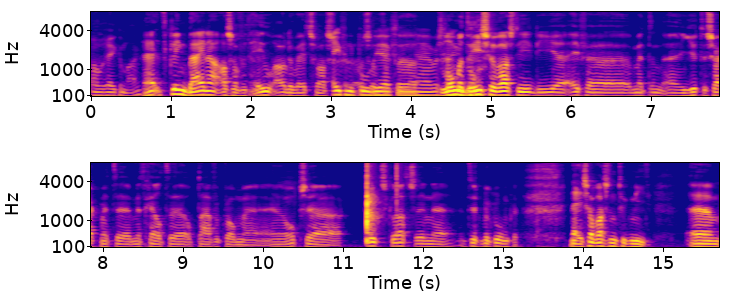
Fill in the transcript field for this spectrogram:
Oh, reken maar. hè, het klinkt bijna alsof het heel ouderwets was. Evenepoel, die het, heeft een, eh, eh, Lomme Driessen was die, die even met een jute zak met, met geld op tafel kwam. en hops, klits, klats en het is beklonken. Nee, zo was het natuurlijk niet. Ehm,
